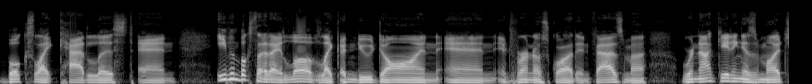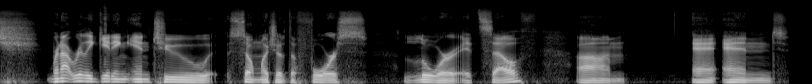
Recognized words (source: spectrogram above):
books like Catalyst and even books that I love, like A New Dawn and Inferno Squad and Phasma, we're not getting as much, we're not really getting into so much of the Force lore itself. Um, and, and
